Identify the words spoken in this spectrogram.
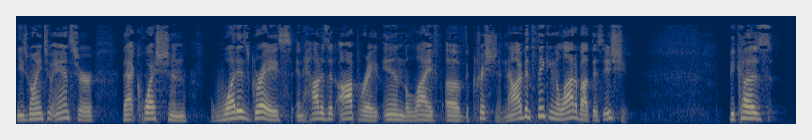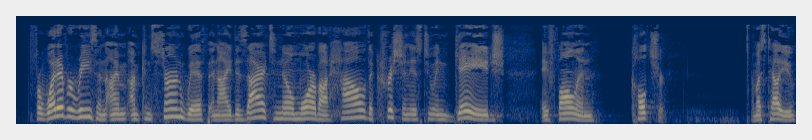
He's going to answer that question, what is grace and how does it operate in the life of the Christian? Now I've been thinking a lot about this issue because for whatever reason, I'm, I'm concerned with and I desire to know more about how the Christian is to engage a fallen culture. I must tell you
